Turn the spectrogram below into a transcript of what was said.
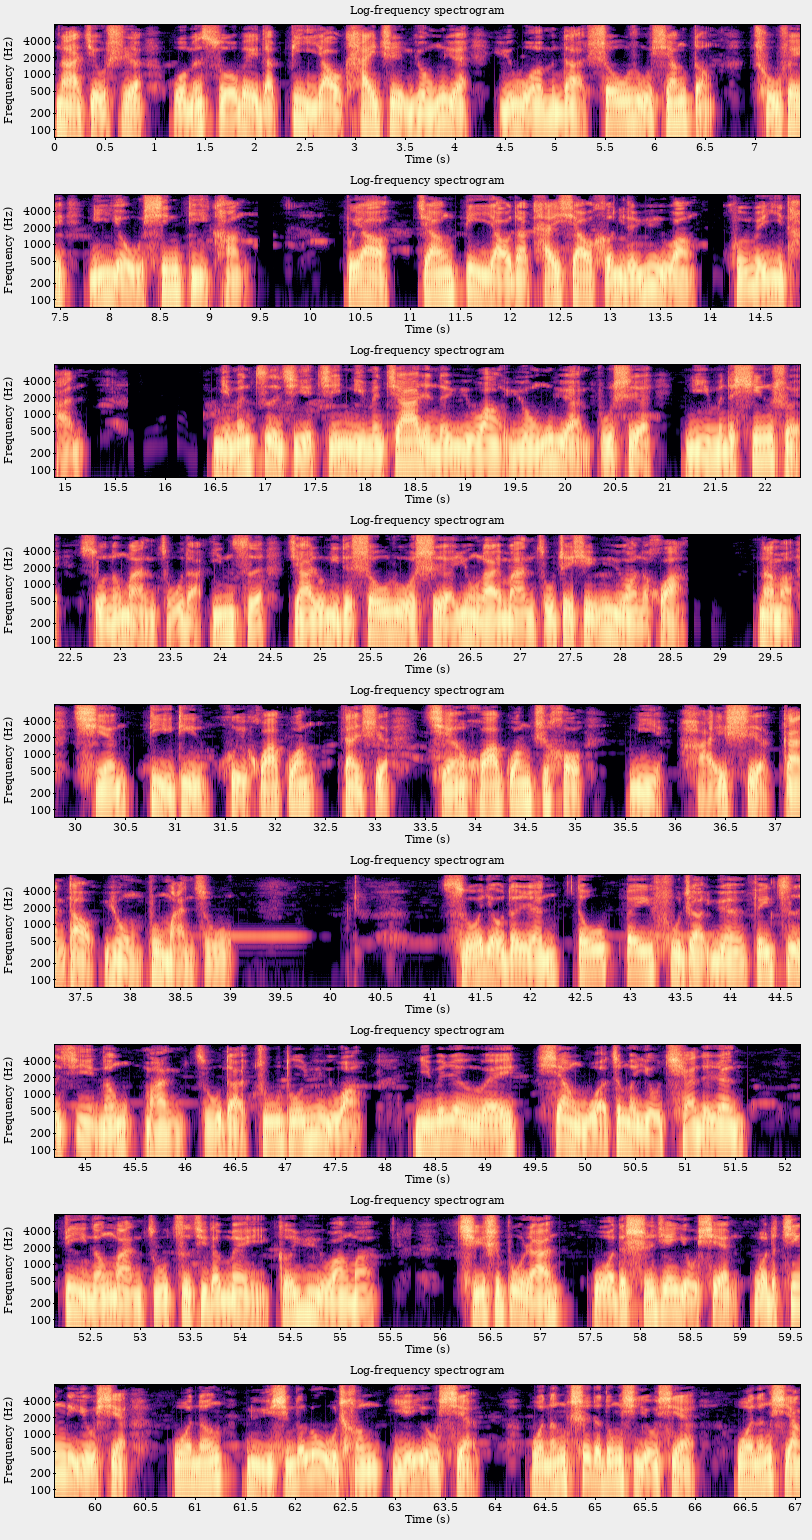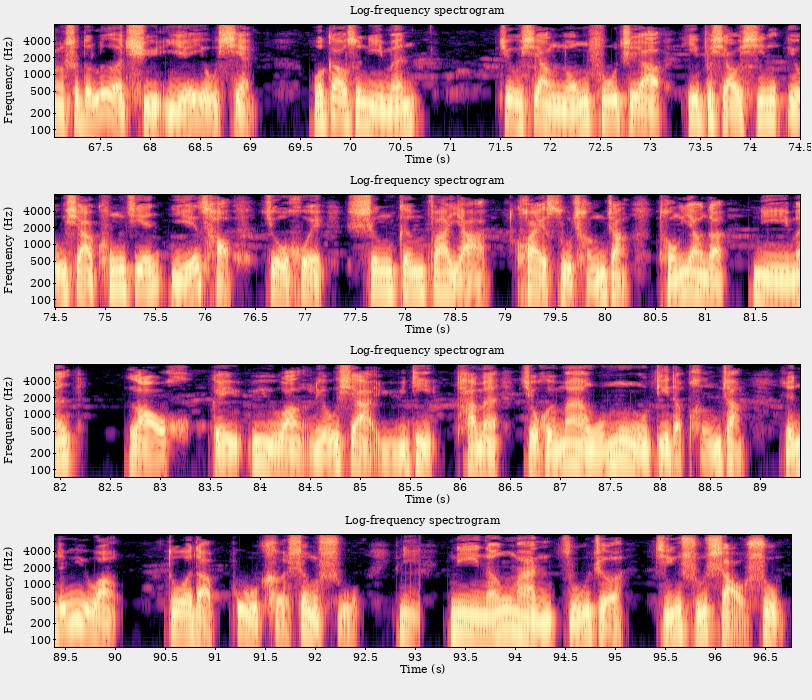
那就是我们所谓的必要开支永远与我们的收入相等，除非你有心抵抗。不要将必要的开销和你的欲望混为一谈。你们自己及你们家人的欲望永远不是你们的薪水。所能满足的，因此，假如你的收入是用来满足这些欲望的话，那么钱必定会花光。但是，钱花光之后，你还是感到永不满足。所有的人都背负着远非自己能满足的诸多欲望。你们认为像我这么有钱的人？必能满足自己的每个欲望吗？其实不然。我的时间有限，我的精力有限，我能旅行的路程也有限，我能吃的东西有限，我能享受的乐趣也有限。我告诉你们，就像农夫，只要一不小心留下空间，野草就会生根发芽，快速成长。同样的。你们老给欲望留下余地，他们就会漫无目的的膨胀。人的欲望多的不可胜数，你你能满足者仅属少数。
